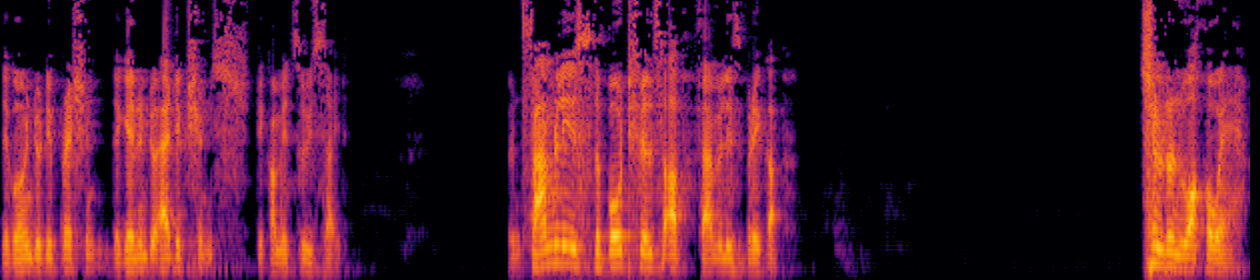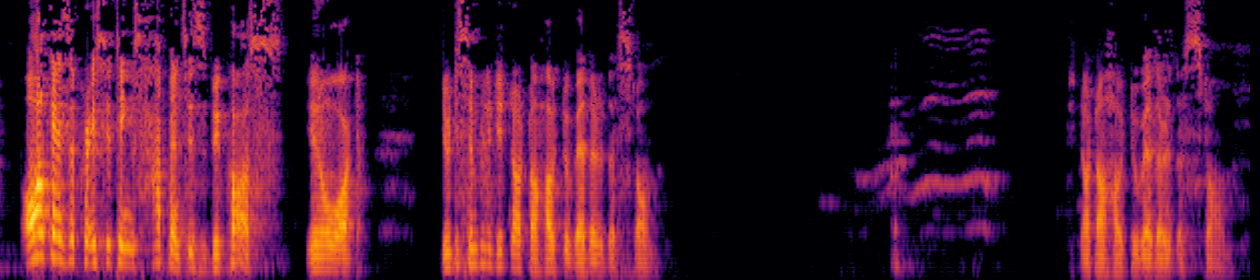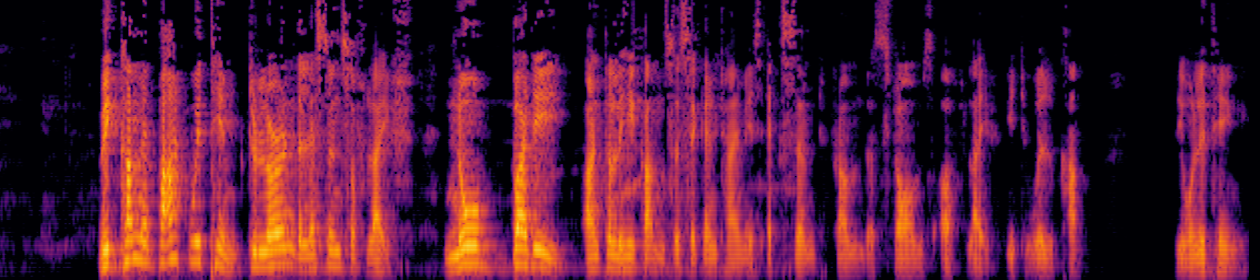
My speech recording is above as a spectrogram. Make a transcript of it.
they go into depression, they get into addictions, they commit suicide. When families, the boat fills up, families break up. Children walk away. All kinds of crazy things happens is because, you know what? You simply did not know how to weather the storm. Did not know how to weather the storm. We come apart with Him to learn the lessons of life. Nobody until He comes a second time is exempt from the storms of life. It will come. The only thing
